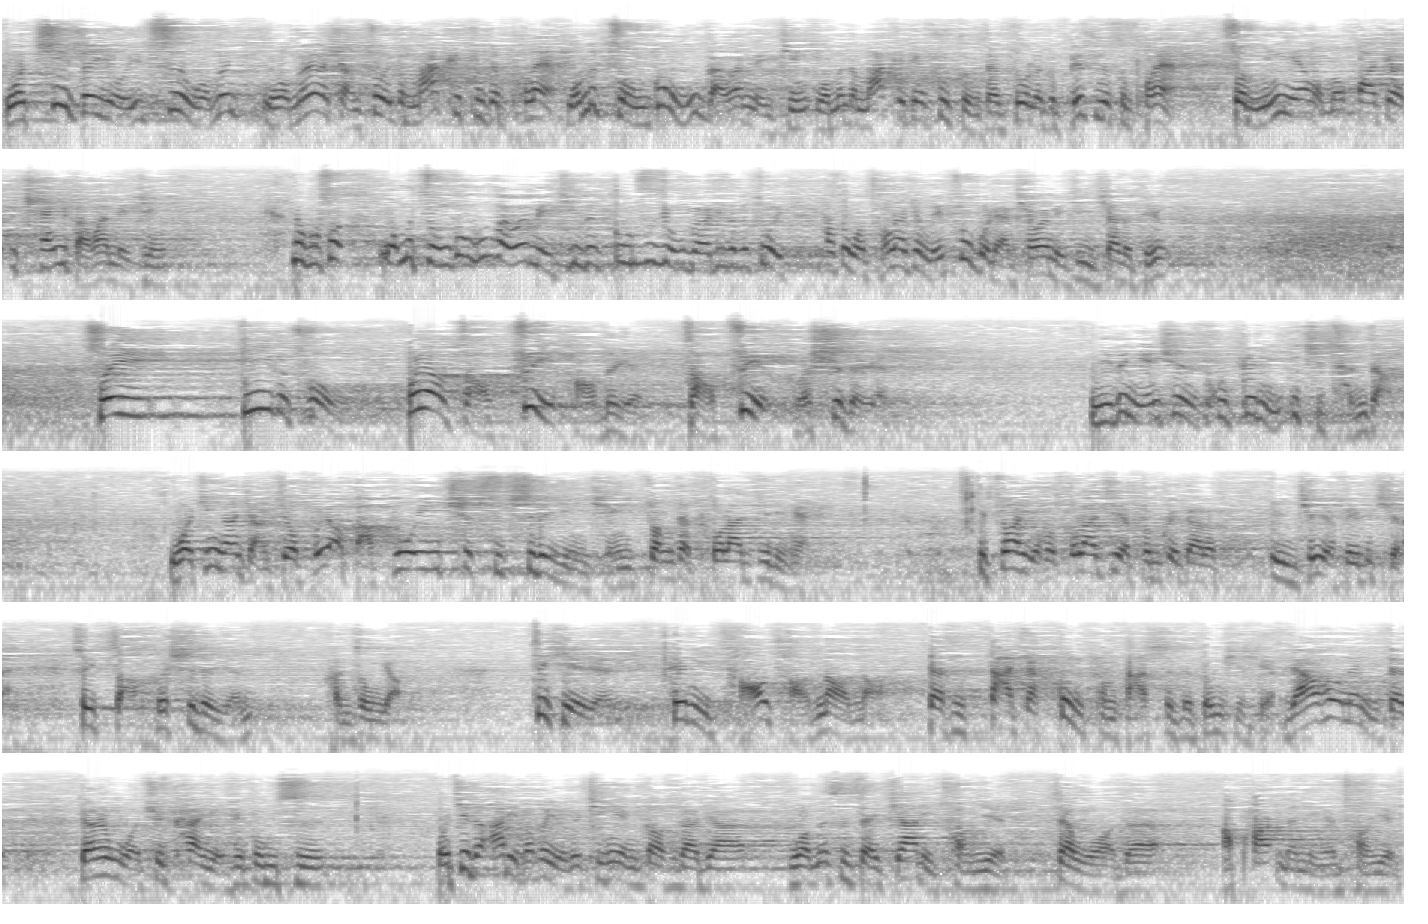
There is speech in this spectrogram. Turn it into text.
我记得有一次，我们我们要想做一个 marketing 的 plan，我们总共五百万美金，我们的 marketing 副总裁做了个 business plan，说明年我们花掉一千一百万美金。那我说我们总共五百万美金的工资就五百万，你怎么做？他说我从来就没做过两千万美金以下的 deal。所以第一个错误，不要找最好的人，找最合适的人。你的年轻人会跟你一起成长。我经常讲，就不要把波音七四七的引擎装在拖拉机里面，一装以后拖拉机也崩溃掉了，引擎也飞不起来。所以找合适的人很重要。这些人跟你吵吵闹闹，但是大家共同达成的东西是这样。然后呢，你再，比方说我去看有些公司，我记得阿里巴巴有个经验告诉大家，我们是在家里创业，在我的 apartment 里面创业。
